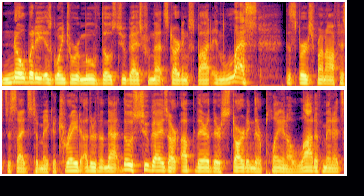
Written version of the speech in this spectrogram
Nobody is going to remove those two guys from that starting spot unless the Spurs front office decides to make a trade. Other than that, those two guys are up there. They're starting, they're playing a lot of minutes.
